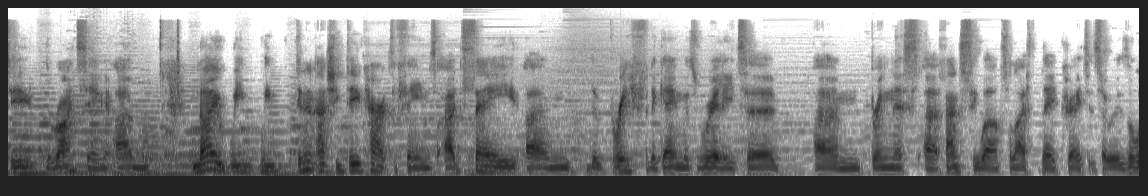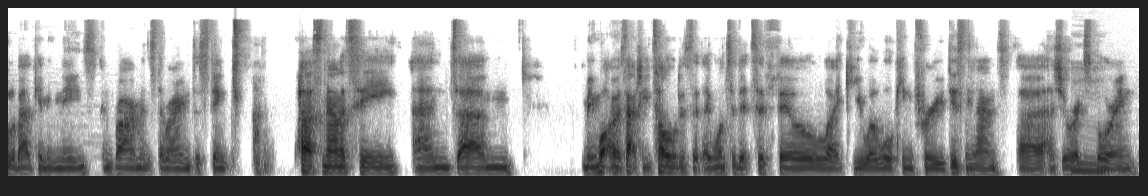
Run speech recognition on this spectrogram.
to the writing, um, no, we, we didn't actually do character themes. I'd say um, the brief for the game was really to um, bring this uh, fantasy world to life that they created. So it was all about giving these environments their own distinct personality and um, I mean, what I was actually told is that they wanted it to feel like you were walking through Disneyland uh, as you're mm. exploring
